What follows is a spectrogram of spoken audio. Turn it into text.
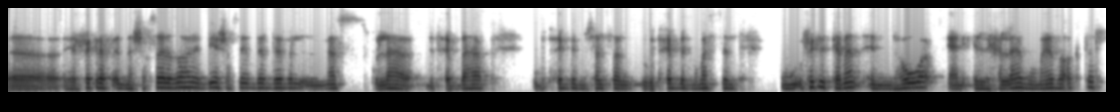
آه هي الفكرة في إن الشخصية اللي ظهرت دي شخصية دير ديفل الناس كلها بتحبها وبتحب المسلسل وبتحب الممثل. وفكرة كمان إن هو يعني اللي خلاها مميزة أكتر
